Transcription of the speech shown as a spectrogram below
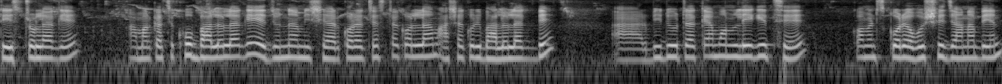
টেস্টও লাগে। আমার কাছে খুব ভালো লাগে, এজন্য আমি শেয়ার করার চেষ্টা করলাম। আশা করি ভালো লাগবে। আর ভিডিওটা কেমন লেগেছে কমেন্টস করে অবশ্যই জানাবেন।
